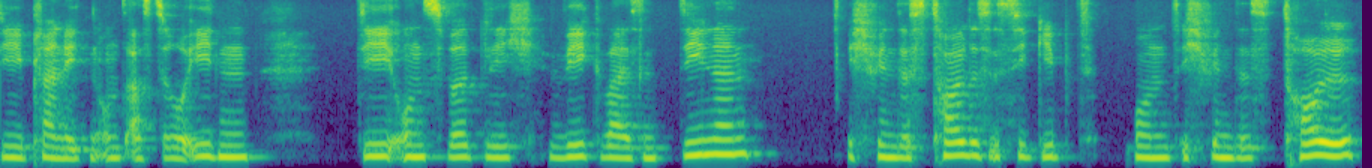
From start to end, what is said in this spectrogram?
die Planeten und Asteroiden, die uns wirklich wegweisend dienen. Ich finde es toll, dass es sie gibt. Und ich finde es toll,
